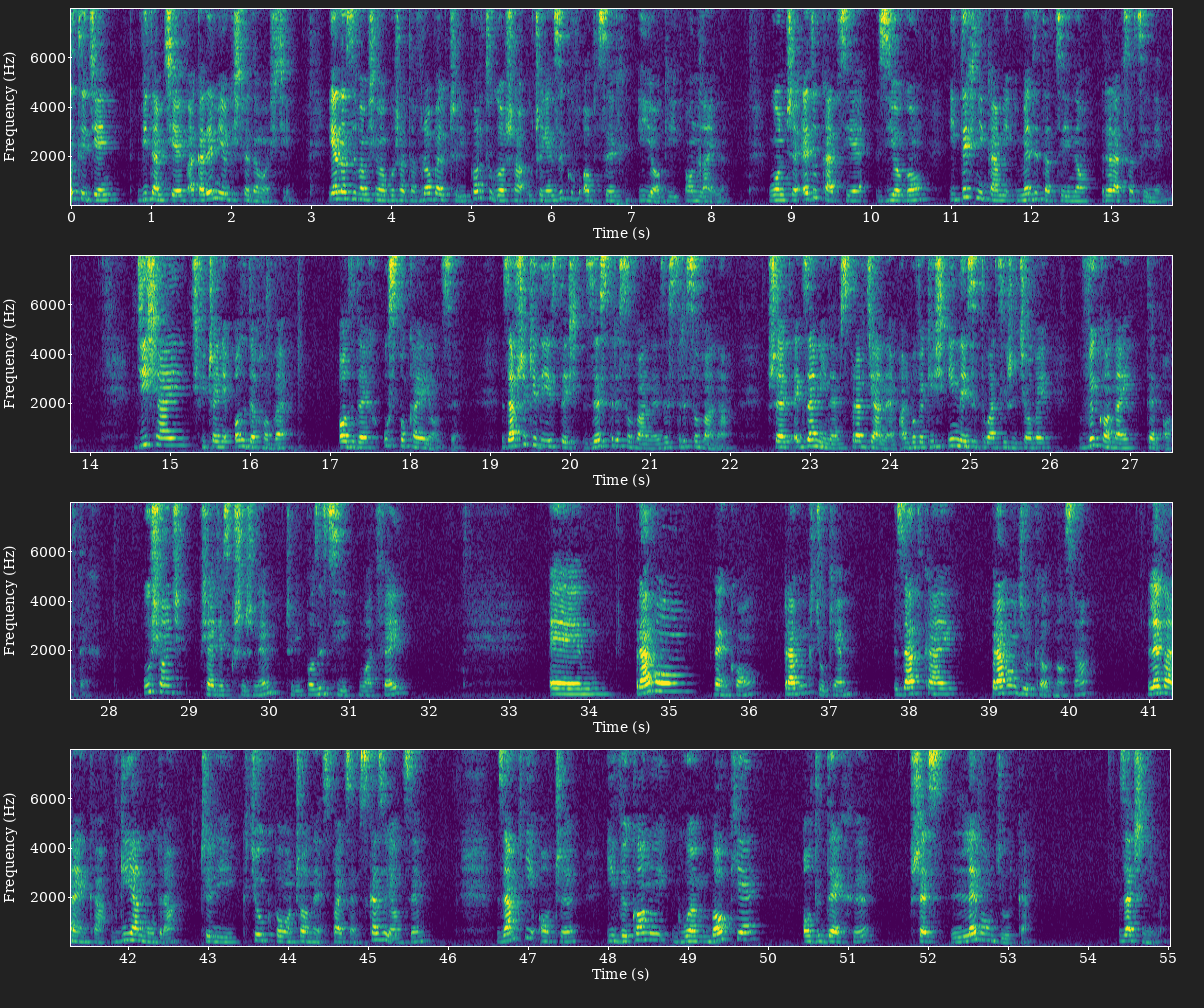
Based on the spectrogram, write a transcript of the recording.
co tydzień witam Cię w Akademii Jogi Świadomości. Ja nazywam się Małgorzata Wrobel, czyli Portugosza, uczę języków obcych i jogi online. Łączę edukację z jogą i technikami medytacyjno-relaksacyjnymi. Dzisiaj ćwiczenie oddechowe, oddech uspokajający. Zawsze, kiedy jesteś zestresowany, zestresowana przed egzaminem, sprawdzianem albo w jakiejś innej sytuacji życiowej, wykonaj ten oddech. Usiądź w siadzie skrzyżnym, czyli pozycji łatwej. Prawą ręką, prawym kciukiem zatkaj prawą dziurkę od nosa. Lewa ręka w Giyan Mudra, czyli kciuk połączony z palcem wskazującym. Zamknij oczy i wykonuj głębokie oddechy przez lewą dziurkę. Zacznijmy.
